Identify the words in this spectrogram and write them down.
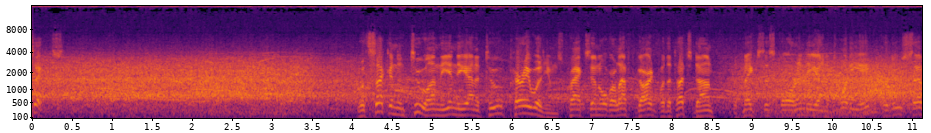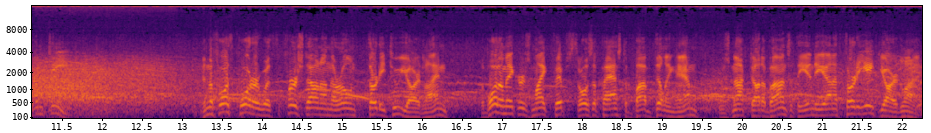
6. With second and two on the Indiana two, Perry Williams cracks in over left guard for the touchdown that makes the score Indiana 28, Purdue 17. In the fourth quarter, with first down on their own 32-yard line, The Boilermakers' Mike Phipps throws a pass to Bob Dillingham, who's knocked out of bounds at the Indiana 38-yard line.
